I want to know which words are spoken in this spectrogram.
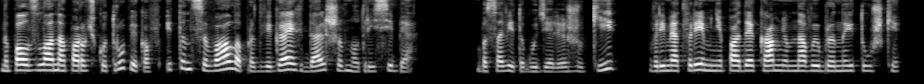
наползла на парочку трупиков и танцевала, продвигая их дальше внутри себя. Басовито гудели жуки, время от времени падая камнем на выбранные тушки.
